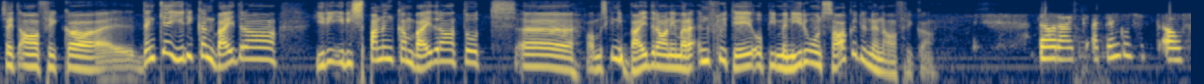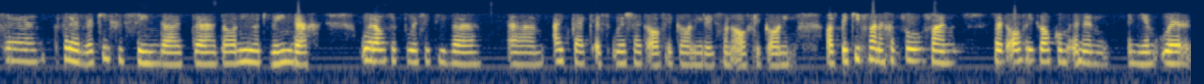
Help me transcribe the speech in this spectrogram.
Suid-Afrika. Dink jy hierdie kan bydra hierdie hierdie spanning kan bydra tot uh wel miskien nie bydra nie, maar 'n invloed hê op die manier hoe ons sake doen in Afrika? Wel, ek ek dink ons het al vir vir 'n rukkie gesien dat uh, daar nie noodwendig oral 'n positiewe ehm um, uitkyk is oor Suid-Afrika en die res van Afrika nie. Was bietjie van 'n gevoel van Suid-Afrika kom in en en neem oor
